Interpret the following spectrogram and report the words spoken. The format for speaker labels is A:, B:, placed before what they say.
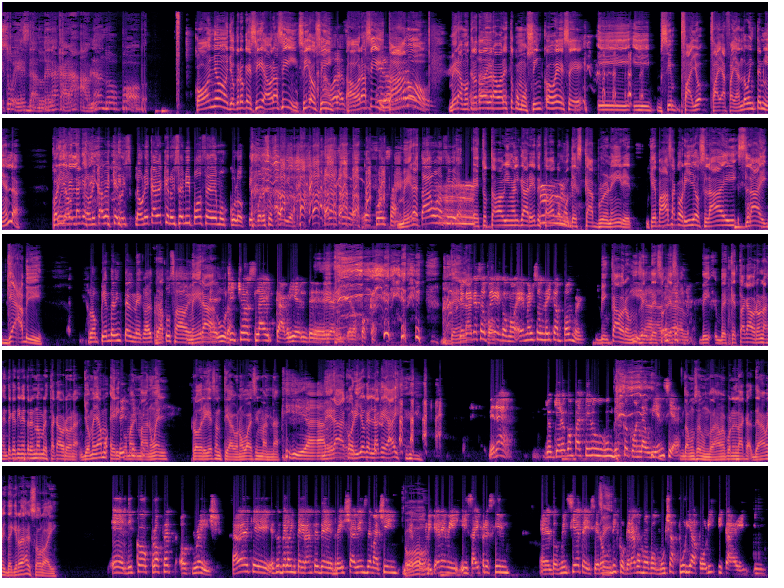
A: Esto es Dándote en la cara hablando pop.
B: Coño, yo creo que sí, ahora sí, sí o sí.
C: Ahora sí.
B: Ahora sí, estamos. Mira, hemos tratado de grabar esto como cinco veces y, y falló, falla- fallando 20 mierdas. Corillo, que es la que.
C: la única vez que no hice, la única vez que no hice mi pose de músculo y por eso salió.
B: Mira,
C: Estábamos así, mira.
B: esto estaba bien al garete, estaba como descabronated. ¿Qué pasa, Corillo? Sly, Sly, Gabby.
C: Rompiendo el internet, ya tú sabes.
B: Mira,
D: Eh,
C: dura.
D: Chicho Sly Gabriel de, de, de los podcasts. Yo quiero que eso pegue como Emerson Lake and Palmer.
B: Bien cabrón. de eso-
C: ya.
B: es, de- que está cabrón. La gente que tiene tres nombres está cabrona. Yo me llamo Erico
D: Sí.
B: Manuel Rodríguez Santiago. No voy a decir más nada. Mira, Corillo, que es la que hay.
D: Mira, yo quiero compartir un, un disco con la audiencia.
B: Dame un segundo, déjame poner la. Déjame, te quiero dejar solo ahí.
D: El disco Prophet of Rage. ¿Sabes que eso es de los integrantes de Rage Against the Machine, de
B: Oh.
D: Public Enemy y Cypress Hill? En el 2007 hicieron
B: Sí.
D: un disco que era como con mucha furia política y, y,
